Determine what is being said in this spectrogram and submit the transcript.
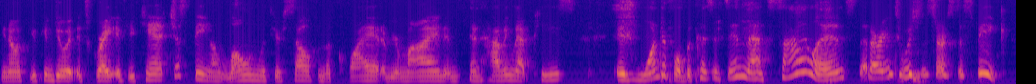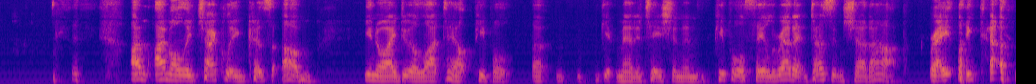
You know if you can do it it's great. If you can't just being alone with yourself in the quiet of your mind and, and having that peace is wonderful because it's in that silence that our intuition starts to speak. I'm, I'm only chuckling because um you know, I do a lot to help people uh, get meditation, and people will say, Loretta, it doesn't shut up, right? Like that,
